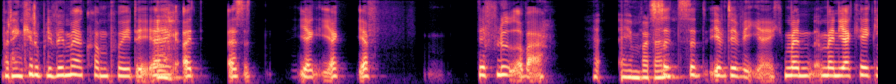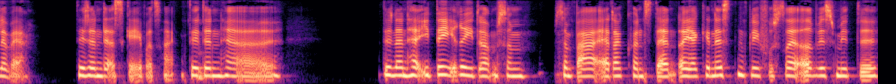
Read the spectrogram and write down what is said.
hvordan kan du blive ved med at komme på idéer? Ja. Ikke? Og altså, jeg, jeg, jeg, det flyder bare. Ja, jamen, hvordan? Så, så jamen, det ved jeg ikke, men, men jeg kan ikke lade være. Det er den der skabertrang. Det er den her, øh, det er den her idérigdom, som, som bare er der konstant, og jeg kan næsten blive frustreret, hvis mit, øh,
